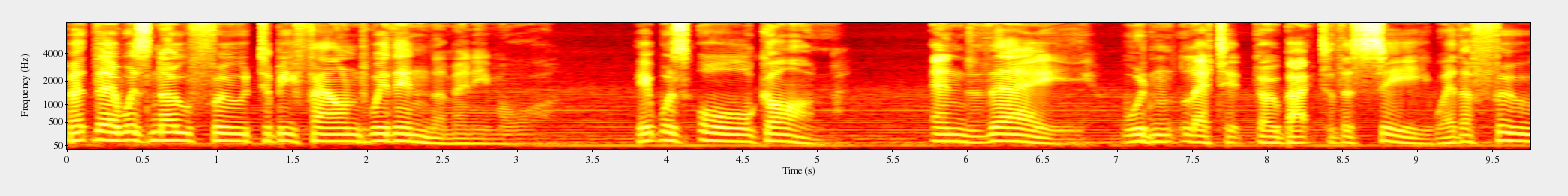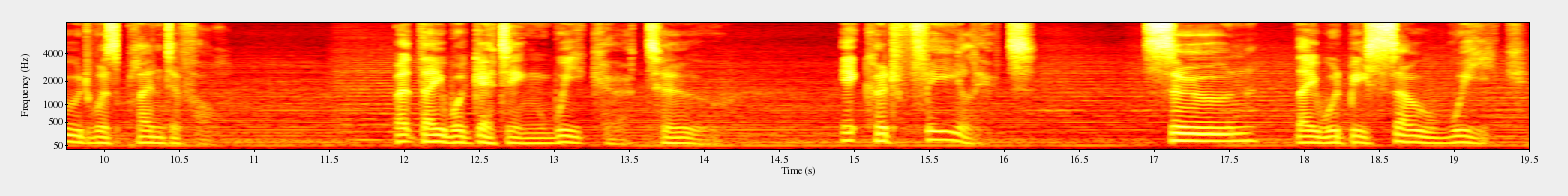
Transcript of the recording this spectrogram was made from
But there was no food to be found within them anymore. It was all gone. And they wouldn't let it go back to the sea where the food was plentiful. But they were getting weaker too. It could feel it. Soon they would be so weak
